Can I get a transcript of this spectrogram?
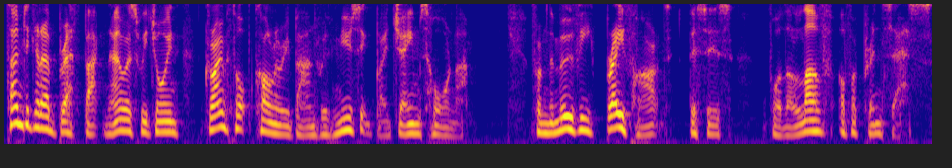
Time to get our breath back now as we join Grimethorpe Colliery Band with music by James Horner. From the movie Braveheart, this is For the Love of a Princess.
